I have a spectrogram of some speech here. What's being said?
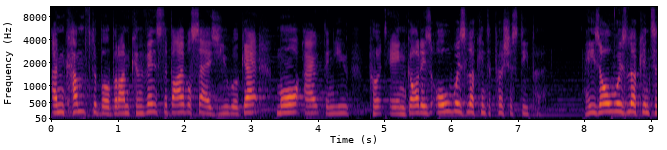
uncomfortable, but I'm convinced the Bible says you will get more out than you put in. God is always looking to push us deeper. He's always looking to,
